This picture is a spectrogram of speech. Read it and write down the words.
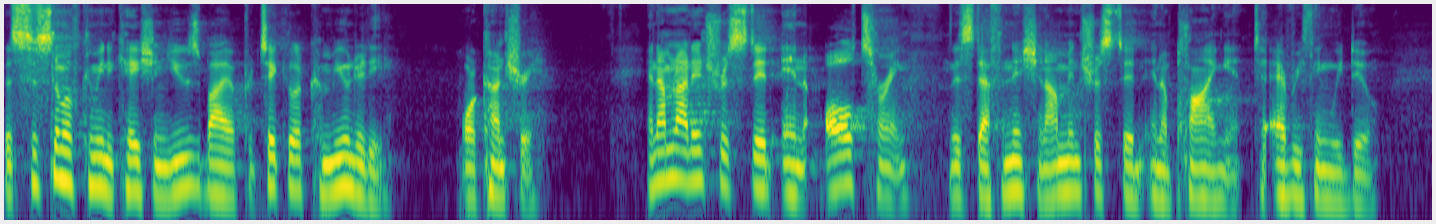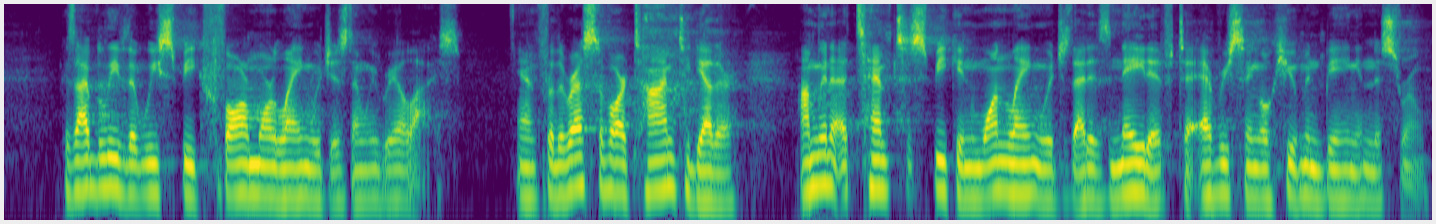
the system of communication used by a particular community or country. And I'm not interested in altering this definition, I'm interested in applying it to everything we do. Because I believe that we speak far more languages than we realize. And for the rest of our time together, I'm going to attempt to speak in one language that is native to every single human being in this room.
